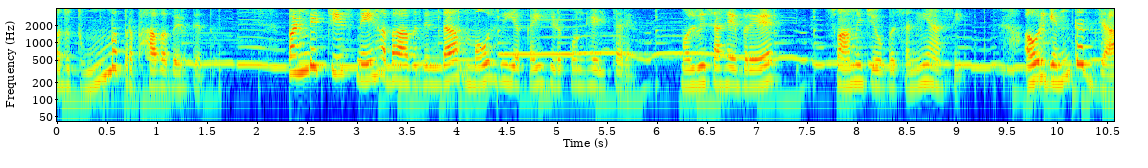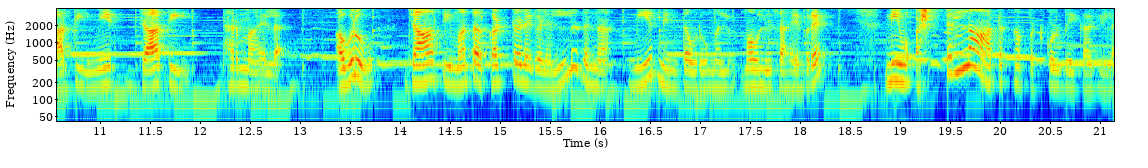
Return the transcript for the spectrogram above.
ಅದು ತುಂಬಾ ಪ್ರಭಾವ ಬೀರ್ತಿತ್ತು. ಪಂಡಿತ್ಜಿ ಸ್ನೇಹ ಭಾವದಿಂದ ಮೌಲ್ವಿಯ ಕೈ ಹಿಡ್ಕೊಂಡು ಹೇಳ್ತಾರೆ, ಮೌಲ್ವಿ ಸಾಹೇಬ್ರೆ, ಸ್ವಾಮೀಜಿ ಒಬ್ಬ ಸನ್ಯಾಸಿ. ಅವ್ರಿಗೆಂಥ ಜಾತಿ, ಮೇ, ಜಾತಿ, ಧರ್ಮ ಎಲ್ಲ? ಅವರು ಜಾತಿ, ಮತ, ಕಟ್ಟಳೆಗಳೆಲ್ಲದನ್ನ ಮೀರ್ ನಿಂತವರು ಮಲ್, ಮೌಲ್ವಿ ಸಾಹೇಬ್ರೆ. ನೀವು ಅಷ್ಟೆಲ್ಲ ಆತಂಕ ಪಟ್ಕೊಳ್ಬೇಕಾಗಿಲ್ಲ.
